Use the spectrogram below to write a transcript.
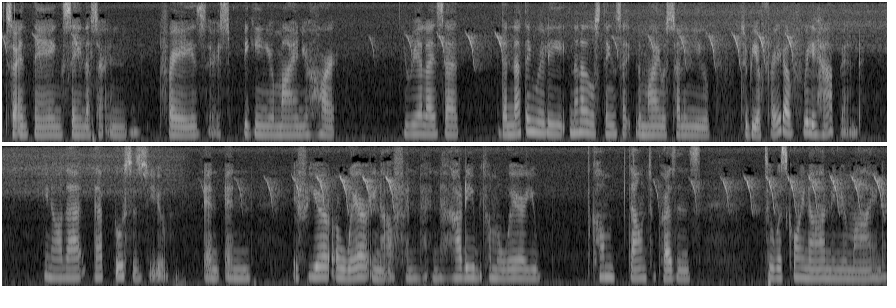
certain thing, saying that certain phrase or speaking your mind, your heart, you realize that that nothing really none of those things that the mind was telling you to be afraid of really happened. You know that that boosts you. And and if you're aware enough and and how do you become aware? You come down to presence to what's going on in your mind.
